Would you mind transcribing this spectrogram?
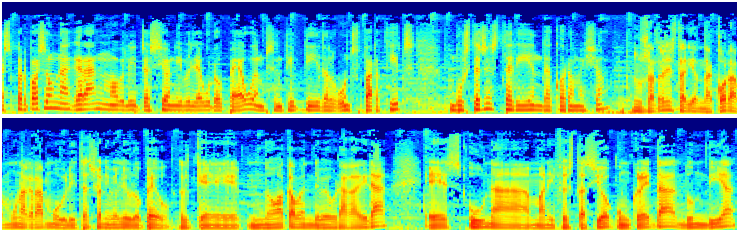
Es proposa una gran mobilització a nivell europeu, hem sentit dir d'alguns partits. Vostès estarien d'acord amb això? Nosaltres estaríem d'acord amb una gran mobilització a nivell europeu. El que no acabem de veure gaire és una manifestació concreta d'un dia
